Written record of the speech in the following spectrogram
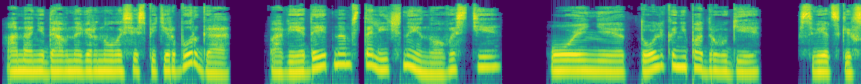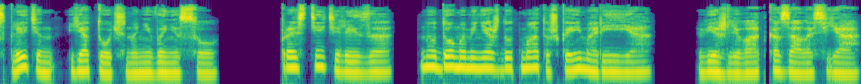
Она недавно вернулась из Петербурга, поведает нам столичные новости». «Ой, нет, только не подруги. Светских сплетен я точно не вынесу. Простите, Лиза, но дома меня ждут матушка и Мария. Вежливо отказалась я.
